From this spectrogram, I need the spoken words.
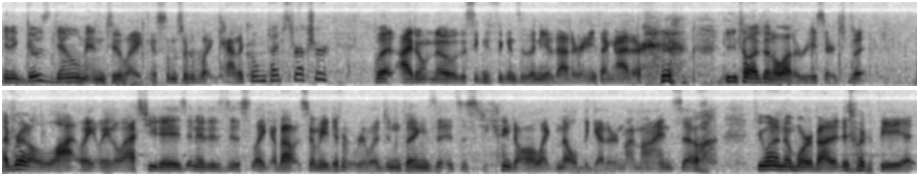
and it goes down into like some sort of like catacomb type structure but I don't know the significance of any of that or anything either. you can tell I've done a lot of research, but I've read a lot lately the last few days, and it is just like about so many different religion things that it's just beginning to all like meld together in my mind. So if you want to know more about it, just Wikipedia it.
